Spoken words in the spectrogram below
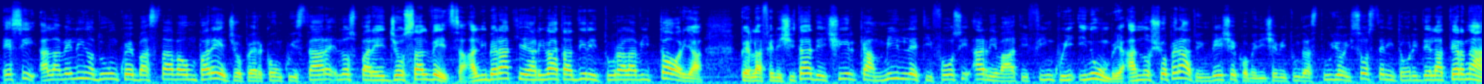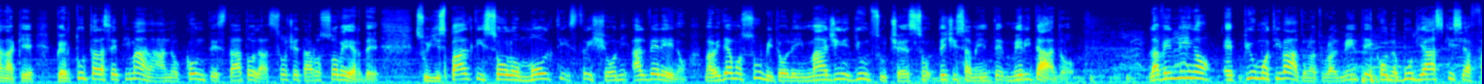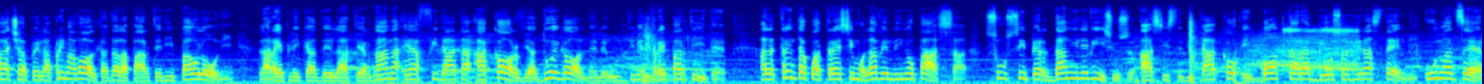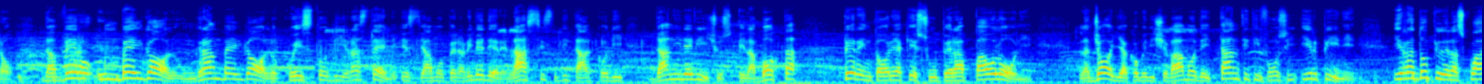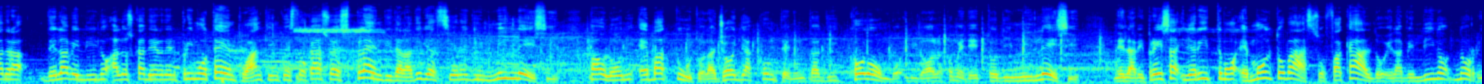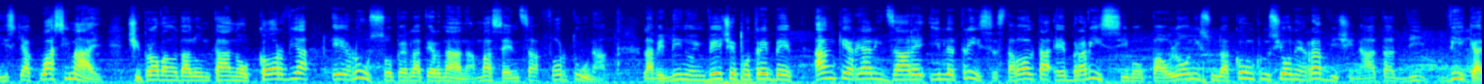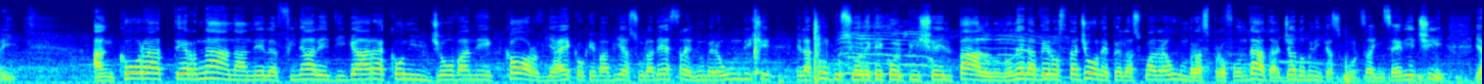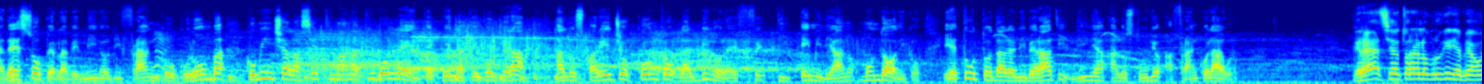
Eh sì, all'Avellino dunque bastava un pareggio per conquistare lo spareggio salvezza. A Liberati è arrivata addirittura la vittoria per la felicità dei circa mille tifosi arrivati fin qui in Umbria. Hanno scioperato invece, come dicevi tu da studio, i sostenitori della Ternana che per tutta la settimana hanno contestato la società rossoverde. Sugli spalti solo molti striscioni al veleno, ma vediamo subito le immagini di un successo decisamente meritato. L'Avellino è più motivato naturalmente e con Budiaschi si affaccia per la prima volta dalla parte di Paoloni. La replica della Ternana è affidata a Corvia, due gol nelle ultime tre partite. Al 34esimo l'Avellino passa, Sussi per Dani Levisius, assist di Tacco e botta rabbiosa di Rastelli, 1-0. Davvero un bel gol, un gran bel gol questo di Rastelli che stiamo per rivedere, l'assist di Tacco di Dani Levisius e la botta perentoria che supera Paoloni. La gioia, come dicevamo, dei tanti tifosi irpini. Il raddoppio della squadra dell'Avellino allo scadere del primo tempo, anche in questo caso è splendida la deviazione di Millesi. Paoloni è battuto, la gioia contenuta di Colombo, il gol come detto di Millesi. Nella ripresa il ritmo è molto basso, fa caldo e l'Avellino non rischia quasi mai. Ci provano da lontano Corvia e Russo per la Ternana, ma senza fortuna. L'Avellino invece potrebbe anche realizzare il tris, stavolta è bravissimo Paoloni sulla conclusione ravvicinata di Vicari. Ancora Ternana nel finale di gara con il giovane Corvia, ecco che va via sulla destra il numero 11 e la conclusione che colpisce il palo. Non è davvero stagione per la squadra Umbra sprofondata già domenica scorsa in Serie C e adesso per l'Avellino di Franco Colomba comincia la settimana più bollente, quella che porterà allo spareggio contro l'Albino Leffe di Emiliano Mondonico. E è tutto dalla Liberati, linea allo studio a Franco Lauro. Grazie a Torello Brughini, abbiamo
